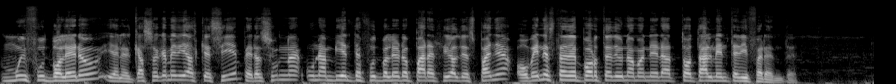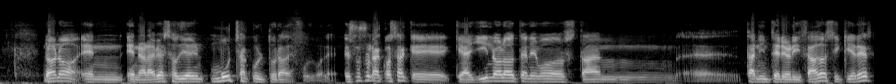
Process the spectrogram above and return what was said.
muy futbolero y en el caso que me digas que sí, pero es una- un ambiente futbolero parecido al de España o ven este deporte de una manera totalmente diferente. No, no, en, en Arabia Saudí hay mucha cultura de fútbol. ¿eh? Eso es una cosa que, que allí no lo tenemos tan, eh, tan interiorizado, si quieres,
